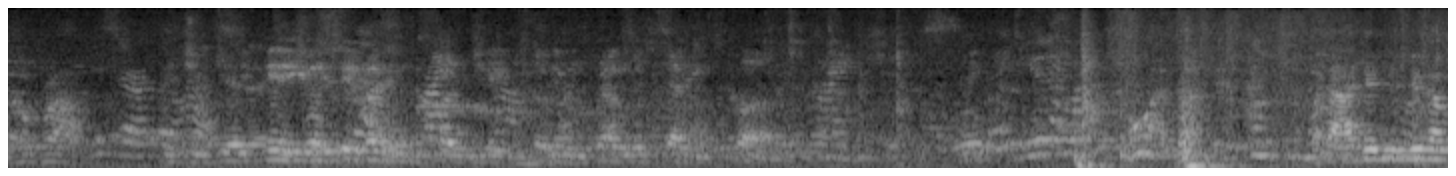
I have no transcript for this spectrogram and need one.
no problem. Did you get? Here, you see if I can front cheek so we can grab this. Oh, I love it. But I didn't, you know,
